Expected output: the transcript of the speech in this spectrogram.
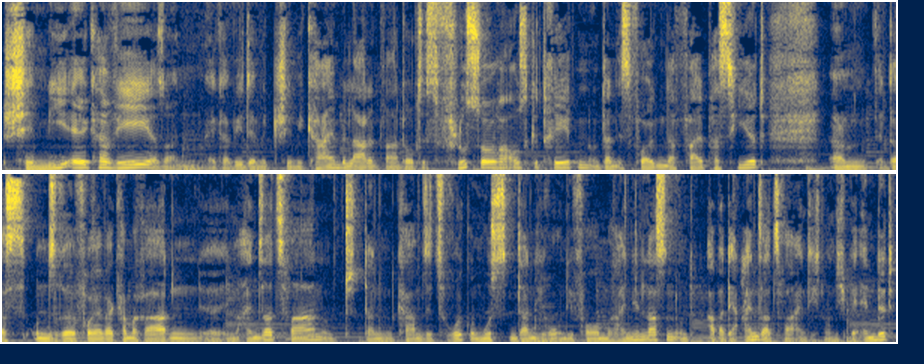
Chemie-LKW, also einem LKW, der mit Chemikalien beladen war. Dort ist Flusssäure ausgetreten und dann ist folgender Fall passiert, ähm, dass unsere Feuerwehrkameraden äh, im Einsatz waren und dann kamen sie zurück und mussten dann ihre Uniformen reinigen lassen. Und, aber der Einsatz war eigentlich noch nicht beendet.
